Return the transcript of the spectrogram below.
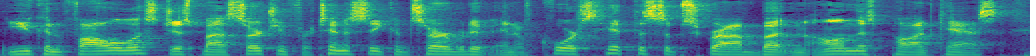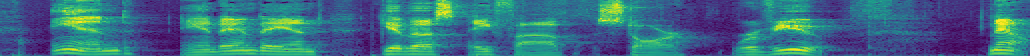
You can follow us just by searching for Tennessee Conservative, and of course, hit the subscribe button on this podcast, and and and and give us a five star review. Now,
